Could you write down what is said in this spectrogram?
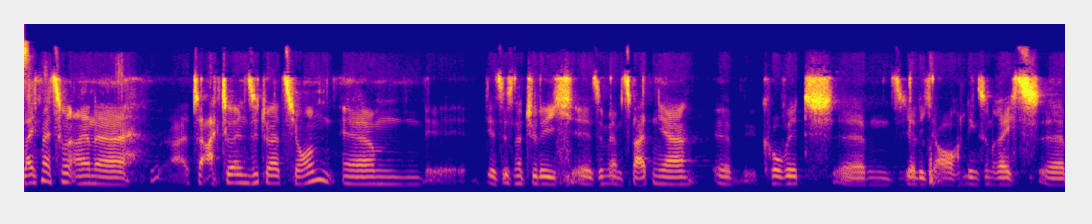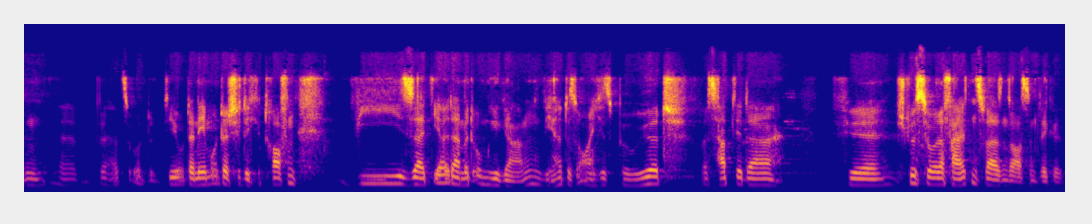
Vielleicht mal zu einer zur aktuellen Situation. Ähm, jetzt ist natürlich, äh, sind wir im zweiten Jahr äh, Covid ähm, sicherlich auch links und rechts ähm, äh, die Unternehmen unterschiedlich getroffen. Wie seid ihr damit umgegangen? Wie hat es euch jetzt berührt? Was habt ihr da für Schlüsse oder Verhaltensweisen daraus entwickelt?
